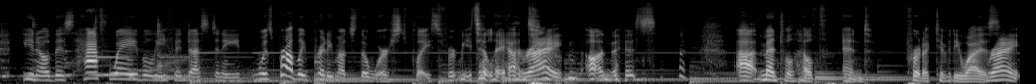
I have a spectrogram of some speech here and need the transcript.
you know, this halfway belief in destiny was probably pretty much the worst place for me to land Right. on this uh, mental health and productivity wise. Right.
